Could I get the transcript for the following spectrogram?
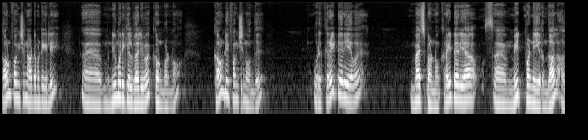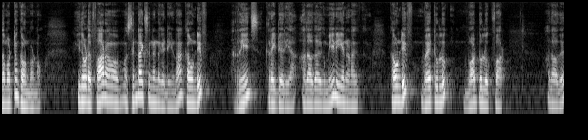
கவுண்ட் ஃபங்க்ஷன் ஆட்டோமேட்டிக்கலி நியூமரிக்கல் வேல்யூவை கவுண்ட் பண்ணணும். கவுண்ட் இஃப் ஃபங்க்ஷன் வந்து ஒரு க்ரைட்டேரியாவை மேட்ச் பண்ணணும். க்ரைட்டேரியா மீட் பண்ணி இருந்தால் அதை மட்டும் கவுண்ட் பண்ணணும். இதோட ஃபார் சின்டாக்ஸ் என்னென்னு கேட்டிங்கன்னா கவுண்ட் இஃப் ரேஞ்ச் க்ரைட்டேரியா அதாவது அதுக்கு மீனிங் என்னென்னா count if where to look what to look for அதாவது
